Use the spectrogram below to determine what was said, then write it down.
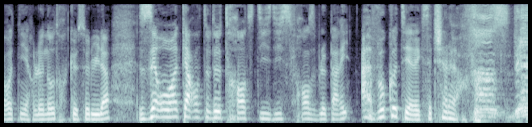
retenir le nôtre que celui-là. 01 42 30 10 10 France Bleu Paris à vos côtés avec cette chaleur. France Bleu.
